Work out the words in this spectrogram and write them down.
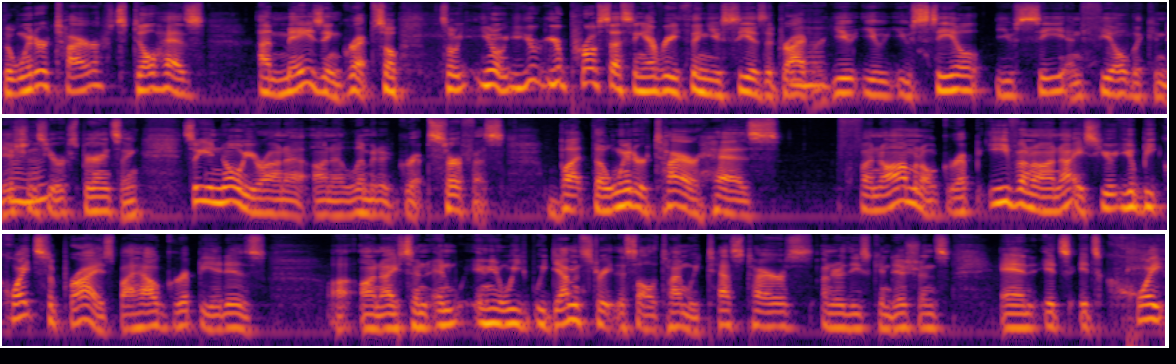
the winter tire still has amazing grip. So so you know you're you're processing everything you see as a driver. Mm-hmm. You you you seal you see and feel the conditions you're experiencing. So you know you're on a on a limited grip surface. But the winter tire has phenomenal grip even on ice. You you'll be quite surprised by how grippy it is uh, on ice. And, and I mean, we, we demonstrate this all the time. We test tires under these conditions, and it's it's quite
